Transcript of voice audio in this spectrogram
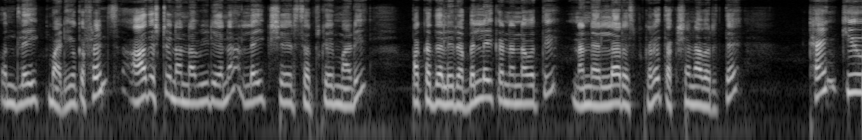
ಒಂದು ಲೈಕ್ ಮಾಡಿ, ಓಕೆ ಫ್ರೆಂಡ್ಸ್? ಆದಷ್ಟು ನನ್ನ ವೀಡಿಯೋನ ಲೈಕ್, ಶೇರ್, ಸಬ್ಸ್ಕ್ರೈಬ್ ಮಾಡಿ. ಪಕ್ಕದಲ್ಲಿರೋ ಬೆಲ್ಲೈಕನನ್ನು ಒತ್ತಿ, ನನ್ನ ಎಲ್ಲ ರೆಸಿಪಿಗಳು ತಕ್ಷಣ ಬರುತ್ತೆ. Thank you!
